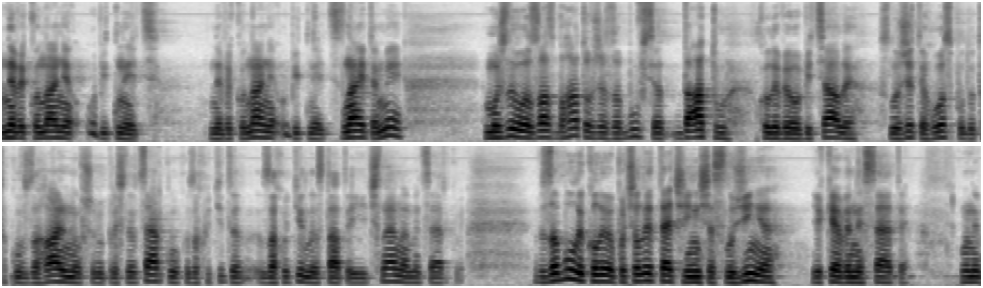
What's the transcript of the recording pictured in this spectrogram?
невиконання обітниць. Невиконання обітниць. Знаєте, ми, можливо, з вас багато вже забувся дату, коли ви обіцяли служити Господу таку загальну, що ви прийшли в церкву, захотіли, захотіли стати її членами церкви. Ви забули, коли ви почали те чи інше служіння, яке ви несете. Вони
